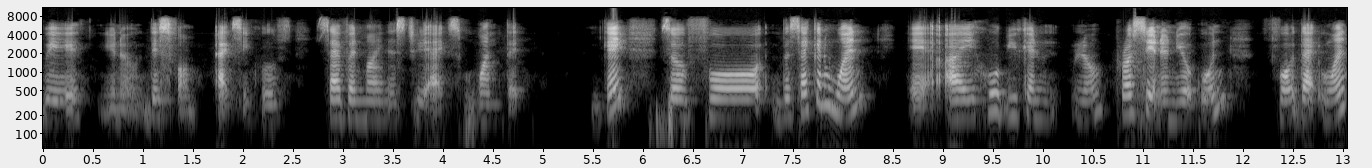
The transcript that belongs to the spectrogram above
with, you know, this form, x equals 7 minus 3x, 1 third. Okay, so for the second one, eh, I hope you can, you know, proceed on your own for that one.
